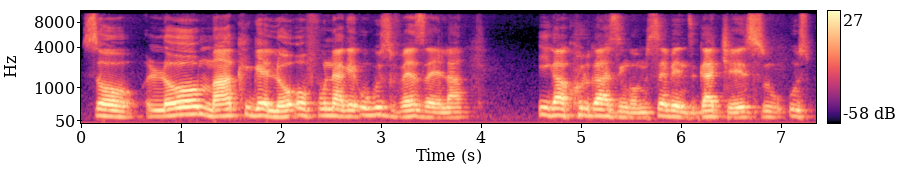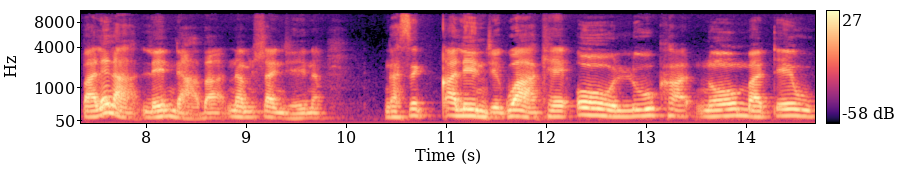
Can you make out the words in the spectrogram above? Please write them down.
So lo Mark ke lo ofuna ke ukusivezela ikakhulukazi ngomsebenzi kaJesu usibhalela le ndaba namhlanje na ngasekuqaleni nje kwakhe oLuka noMateyu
